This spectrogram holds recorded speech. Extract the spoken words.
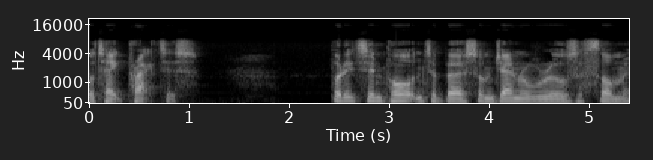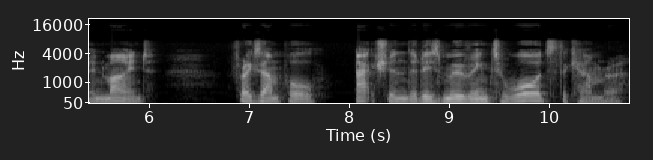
will take practice. But it's important to bear some general rules of thumb in mind. For example, action that is moving towards the camera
